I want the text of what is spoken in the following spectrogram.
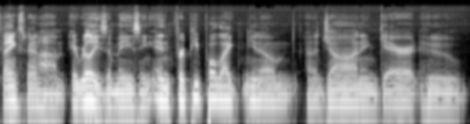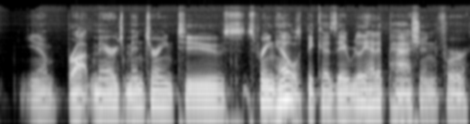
Thanks, man. um, it really is amazing. And for people like, you know, uh, John and Garett who, you know, brought marriage mentoring to Spring Hills because they really had a passion for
